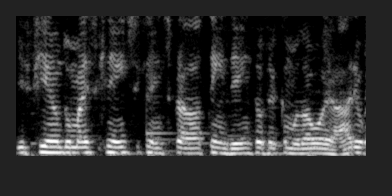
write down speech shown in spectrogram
enfiando mais clientes e clientes para ela atender, então tem que mudar o horário.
